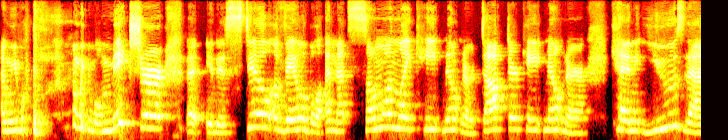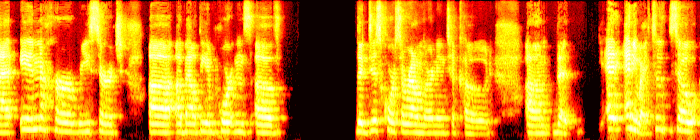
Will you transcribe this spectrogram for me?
and we will we will make sure that it is still available and that someone like Kate Miltner, Dr. Kate Miltner, can use that in her research uh, about the importance of the discourse around learning to code. Um, that anyway, so so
